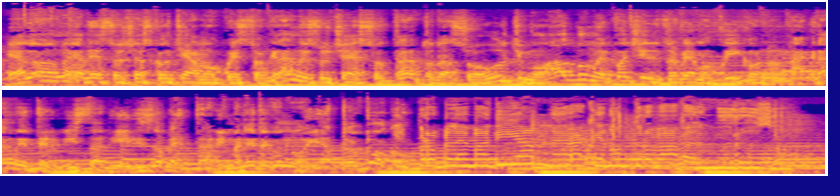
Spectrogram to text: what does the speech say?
E allora noi adesso ci ascoltiamo questo grande successo tratto dal suo ultimo album e poi ci ritroviamo qui con una grande intervista di Elisabetta. Rimanete con noi, a tra poco. Il problema di Anna era che non trovava il moroso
